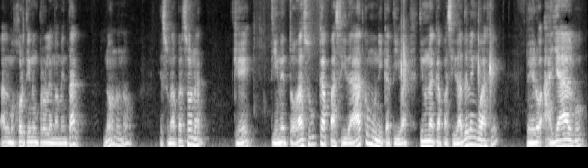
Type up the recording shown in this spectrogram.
a lo mejor tiene un problema mental. No, no, no. Es una persona que tiene toda su capacidad comunicativa, tiene una capacidad de lenguaje, pero hay algo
